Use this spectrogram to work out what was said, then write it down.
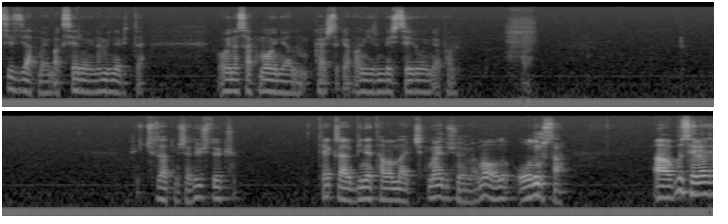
siz yapmayın. Bak seri oyunum yine bitti. Oynasak mı oynayalım, kaçlık yapalım, 25 seri oyun yapalım. %60'a düştük. Tekrar 1000'e tamamlayıp çıkmayı düşünüyorum ama onu olursa ama bu sefer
